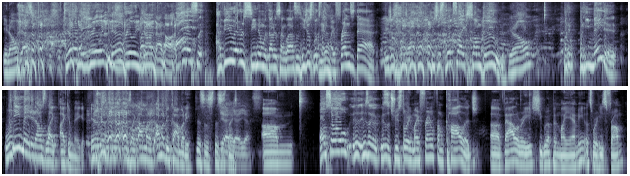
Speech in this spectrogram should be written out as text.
You know, you know what I He's really, he's really not that hot. Honestly, have you ever seen him without his sunglasses? He just looks like my friend's dad. He just he just looks like some dude, you know. But but he made it. When he made it, I was like, I can make it. You know I mean? Like, I, I was like, I'm gonna I'm gonna do comedy. This is this Yeah, is nice. yeah, yeah. Um, also, this is a this is a true story. My friend from college, uh, Valerie, she grew up in Miami. That's where he's from.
